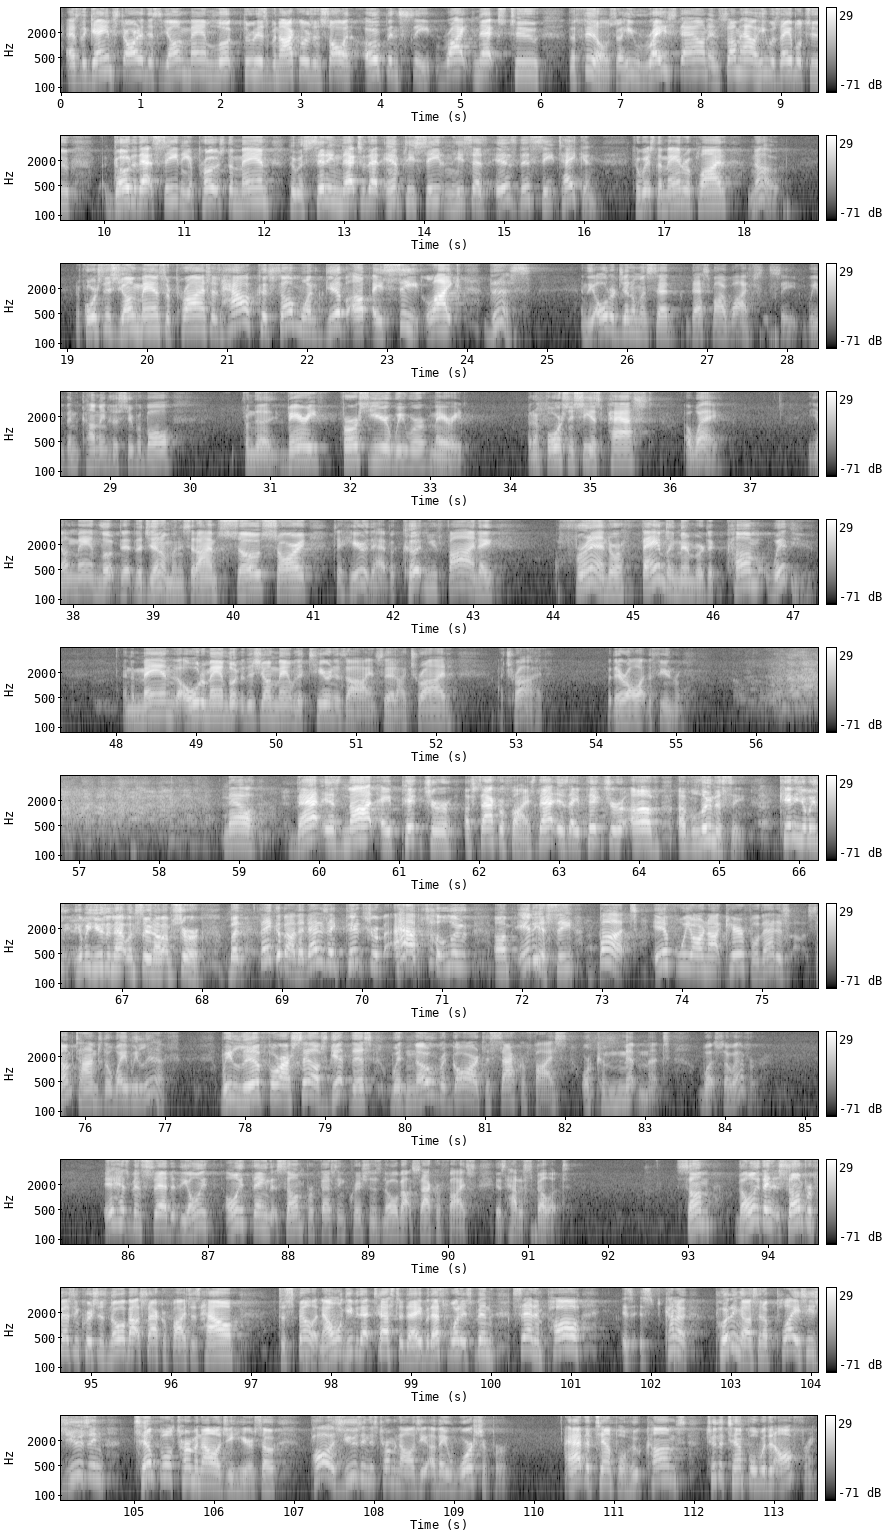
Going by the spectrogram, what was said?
As the game started, this young man looked through his binoculars and saw an open seat right next to the field. So he raced down, and somehow he was able to go to that seat and he approached the man who was sitting next to that empty seat and he says, Is this seat taken? To which the man replied, No. Of course, this young man, surprised, says, How could someone give up a seat like this? And the older gentleman said, That's my wife's seat. We've been coming to the Super Bowl from the very first year we were married. But unfortunately, she has passed away. The young man looked at the gentleman and said, I am so sorry to hear that, but couldn't you find a, a friend or a family member to come with you? And the man, the older man, looked at this young man with a tear in his eye and said, I tried, I tried, but they're all at the funeral. now, that is not a picture of sacrifice. That is a picture of, of lunacy. Kenny, you'll be, you'll be using that one soon, I'm sure. But think about that. That is a picture of absolute um, idiocy. But if we are not careful, that is sometimes the way we live. We live for ourselves, get this, with no regard to sacrifice or commitment whatsoever. It has been said that the only, only thing that some professing Christians know about sacrifice is how to spell it. Some the only thing that some professing Christians know about sacrifice is how to spell it. Now, I won't give you that test today, but that's what it's been said. And Paul is, is kind of putting us in a place, he's using temple terminology here. So, Paul is using this terminology of a worshiper at the temple who comes to the temple with an offering.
